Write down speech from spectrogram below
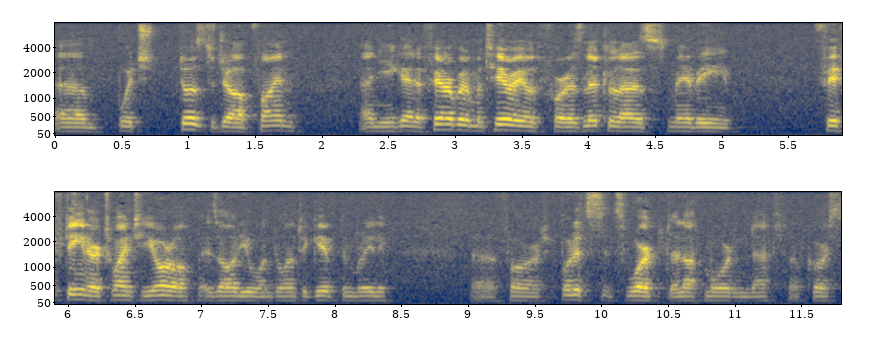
um, which does the job fine. And you get a fair bit of material for as little as maybe 15 or 20 euro is all you want, want to give them really uh, for it. But it's, it's worth a lot more than that, of course.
